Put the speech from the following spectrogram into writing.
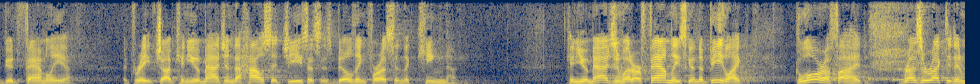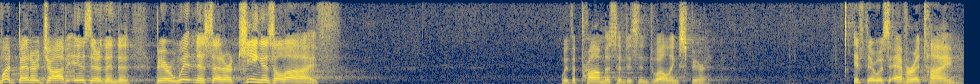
a good family, a, a great job. Can you imagine the house that Jesus is building for us in the kingdom? Can you imagine what our family is going to be like? Glorified, resurrected. And what better job is there than to bear witness that our King is alive with the promise of his indwelling spirit? If there was ever a time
